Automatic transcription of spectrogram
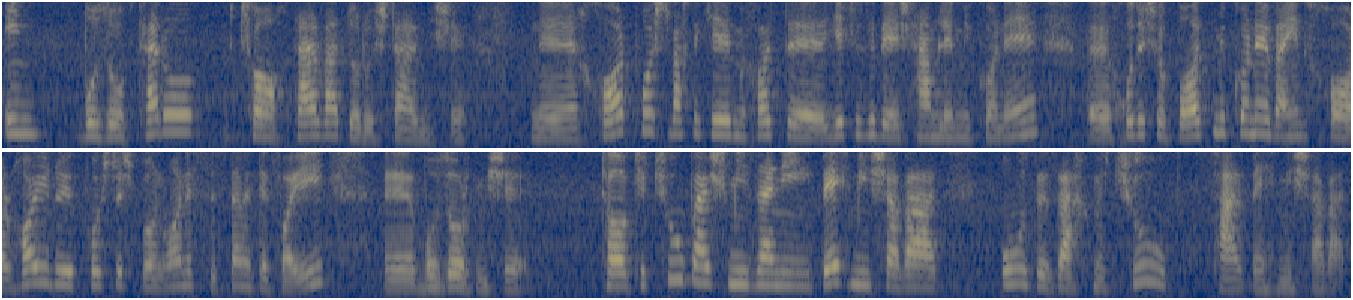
این بزرگتر و چاختر و درشتر میشه. خار پشت وقتی که می‌خواد یه چیزی بهش حمله می‌کنه خودش رو باد می‌کنه و این خارهایی روی پشتش به عنوان سیستم دفاعی بزرگ میشه. تا که چوبش می‌زنی به می‌شود. او زخم چوب فربه می‌شود.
